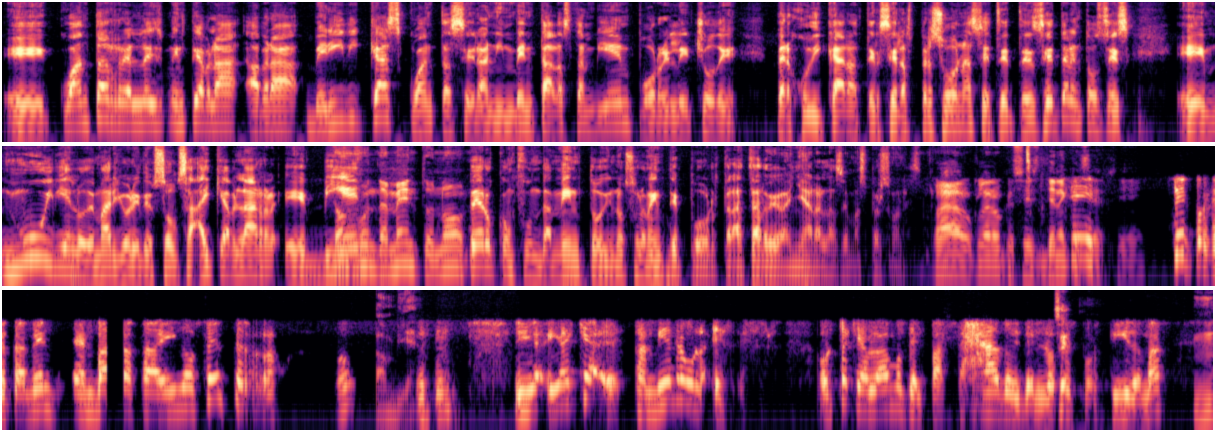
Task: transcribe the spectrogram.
eh, ¿cuántas realmente habrá, habrá verídicas? ¿Cuántas serán inventadas también por el hecho de perjudicar a terceras personas, etcétera, etcétera? Entonces, eh, muy bien lo de Marjorie de Sousa. Hay que hablar eh, Con bien, fundamento, ¿no? pero con fundamento y no solamente por tratar de dañar a las demás personas. Claro, claro que sí, tiene que Sí. ser, sí. Sí, porque también embarazas a inocentes, Raúl, ¿no? También. Y, y hay que, eh, también, Raúl, es- es- ahorita que hablábamos del pasado y del López Portillo y demás, Mm.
